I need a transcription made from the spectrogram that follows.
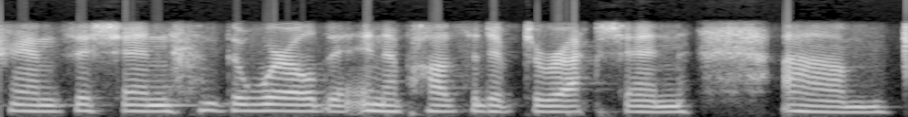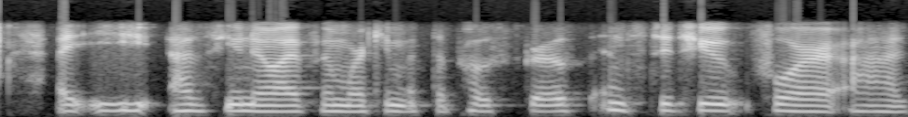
transition the world in a positive direction. Um, I, as you know, I've been working with the Post Growth Institute for uh,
